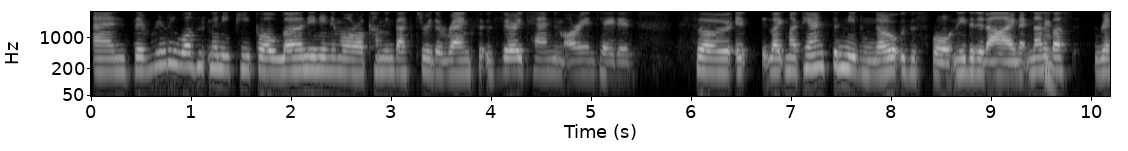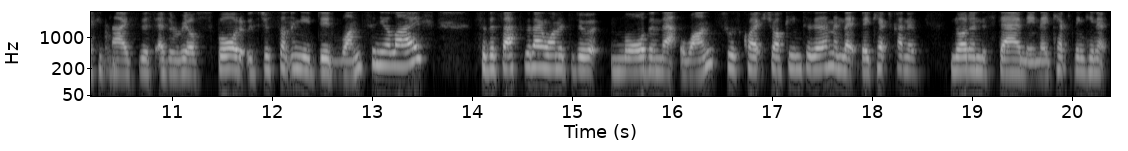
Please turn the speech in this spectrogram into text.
And there really wasn't many people learning anymore or coming back through the ranks. It was very tandem orientated. So, it like my parents didn't even know it was a sport, neither did I. None of hmm. us recognized this as a real sport. It was just something you did once in your life. So, the fact that I wanted to do it more than that once was quite shocking to them. And they, they kept kind of not understanding. They kept thinking it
